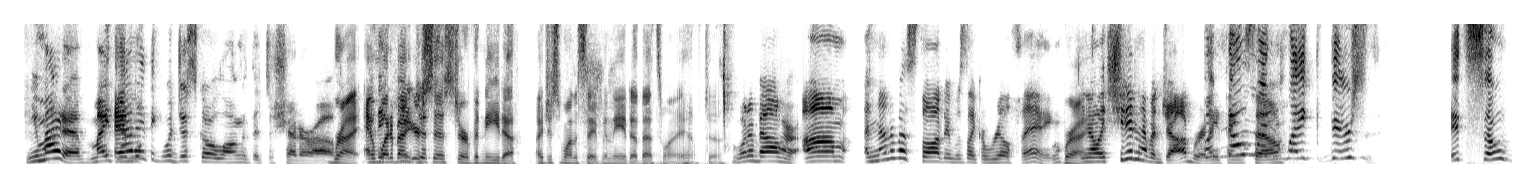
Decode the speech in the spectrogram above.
You might have. My dad, I think, would just go along with it to shut her up. right. I And what about your just- sister, Vanita? I just want to say Vanita. That's why I have to. What about her? Um, and none of us thought it was like a real thing. Right. You know, like she didn't have a job or But anything. no so one, like, there's. It's so.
